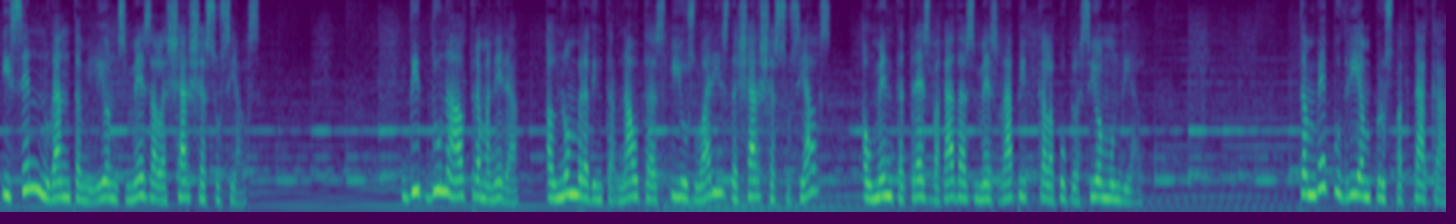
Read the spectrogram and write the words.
i 190 milions més a les xarxes socials. Dit d'una altra manera, el nombre d'internautes i usuaris de xarxes socials augmenta tres vegades més ràpid que la població mundial. També podríem prospectar que,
